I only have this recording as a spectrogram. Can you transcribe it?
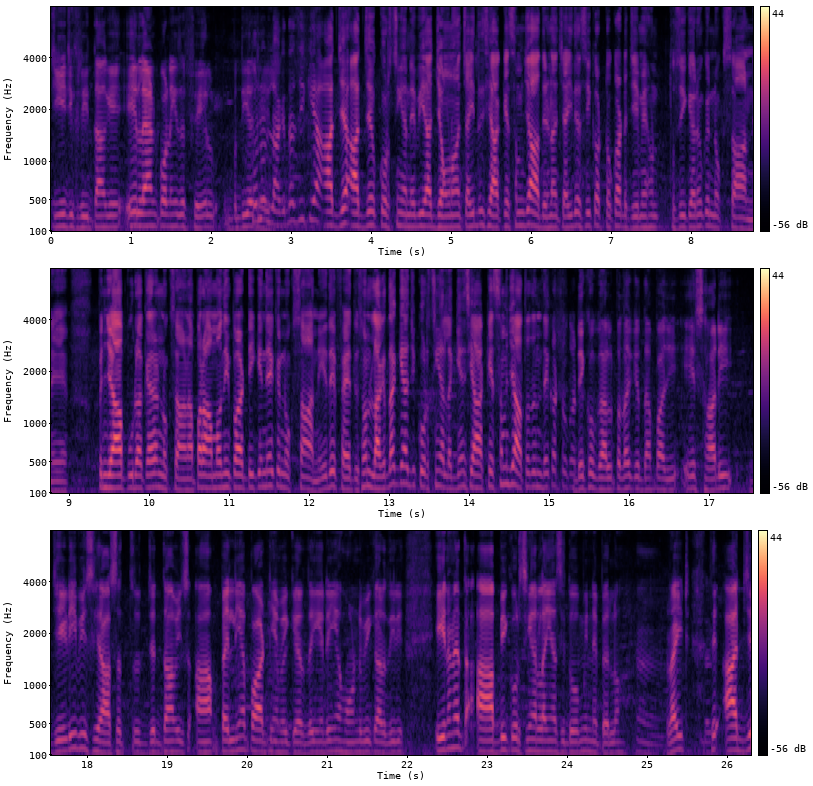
ਚੀਜ਼ ਖਰੀਦਾਂਗੇ ਇਹ ਲੈਂਡ ਪੋਲਿੰਗ ਇਜ਼ ਫੇਲ ਵਧੀਆ ਤੁਹਾਨੂੰ ਚੀਜ਼। ਲੱਗਦਾ ਸੀ ਕਿ ਅੱਜ ਅੱਜ ਕੁਰਸੀਆਂ ਨੇ ਵੀ ਅੱਜ ਆਉਣਾ ਚਾਹੀਦਾ ਸੀ ਆ ਕੇ ਸਮਝਾ ਦੇਣਾ ਚਾਹੀਦਾ ਸੀ ਘੱਟੋ ਘੱਟ ਜਿਵੇਂ ਹੁਣ ਤੁਸੀਂ ਕਹਿ ਰਹੇ ਹੋ ਕਿ ਨੁਕਸਾਨ ਨੇ। ਪੰਜਾਬ ਪੂਰਾ ਕਹਿ ਰਿਹਾ ਨੁਕਸਾਨ ਆ ਪਰ ਆਮ ਆਦਮੀ ਪਾਰਟੀ ਕਹਿੰਦੀ ਹੈ ਕਿ ਨੁਕਸਾਨ ਨਹੀਂ ਇਹਦੇ ਫਾਇਦੇ। ਤੁਹਾਨੂੰ ਲੱਗਦਾ ਕਿ ਅੱਜ ਕੁਰਸੀਆਂ ਲੱਗੀਆਂ ਸੀ ਆ ਕੇ ਸਮਝਾ ਤਾਂ ਦਿੰਦੇ ਘੱਟੋ ਘੱਟ? ਦੇਖੋ ਗੱਲ ਪਤਾ ਕਿਦਾਂ ਭਾਜੀ ਇਹ ਸਾਰੀ ਜਿਹੜੀ ਵੀ ਸਿਆਸਤ ਜਿੱਦਾਂ ਵੀ ਆਮ ਪਹਿਲੀਆਂ ਪਾਰਟੀਆਂ ਵੀ ਕਰਦੀਆਂ ਰਹੀਆਂ ਹੁਣ ਵੀ ਕਰਦੀ ਰਹੀ। ਇਹਨਾਂ ਨੇ ਤਾਂ ਆਪ ਵੀ ਕੁਰਸੀਆਂ ਲਾਈਆਂ ਸੀ 2 ਮਹੀਨੇ ਪਹਿਲਾਂ ਰਾਈਟ ਤੇ ਅੱਜ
